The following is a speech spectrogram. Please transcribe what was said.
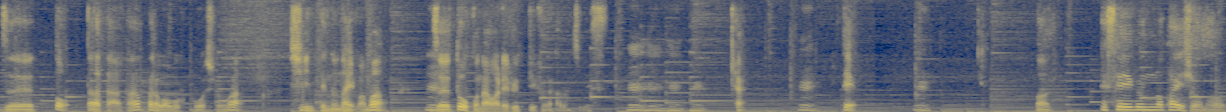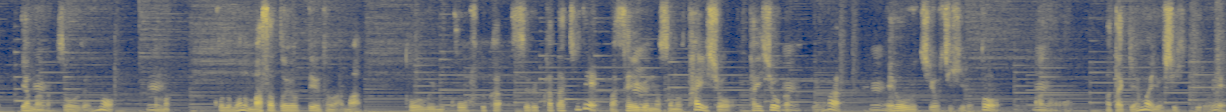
ずっとたらたらたらたら和睦交渉は進展のないままずっと行われるっていうふうな形です。うんうんうんうん。はい。うん。で、西軍の大将の山田宗全のうんま子供の正豊っていうのは、まあ、東軍に降伏かする形で、まあ、西軍のその大将、大将格っていうのが、うん大内義弘と、うんあの畠山義弘へ移ってい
